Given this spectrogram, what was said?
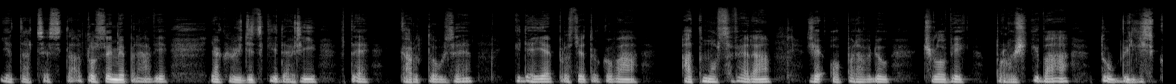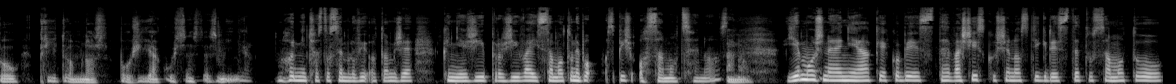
je ta cesta. A to se mi právě, jak vždycky daří v té kartouze, kde je prostě taková atmosféra, že opravdu člověk prožívá tu blízkou přítomnost Boží, jak už jsem se zmínil. Hodně často se mluví o tom, že kněží prožívají samotu nebo spíš osamocenost. Ano. Je možné nějak jakoby z té vaší zkušenosti, kdy jste tu samotu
